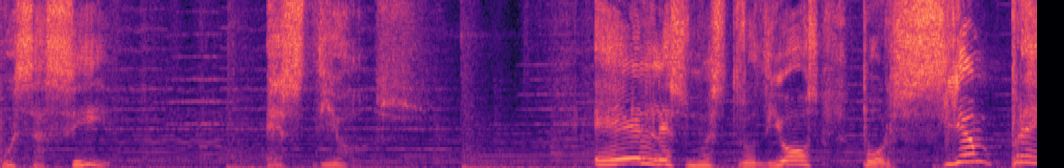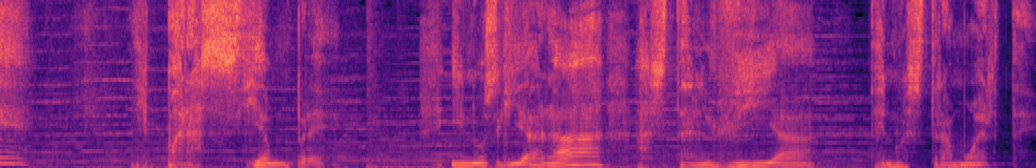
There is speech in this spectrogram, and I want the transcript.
Pues así es Dios. Él es nuestro Dios por siempre y para siempre. Y nos guiará hasta el día de nuestra muerte.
